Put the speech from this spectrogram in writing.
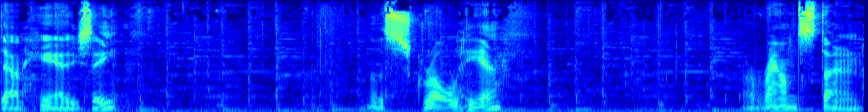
down here, you see. Another scroll here. A round stone.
